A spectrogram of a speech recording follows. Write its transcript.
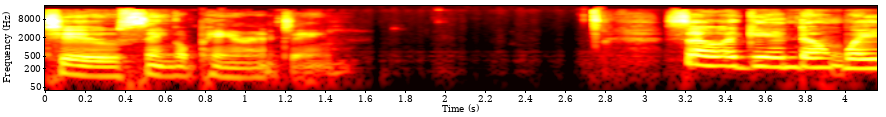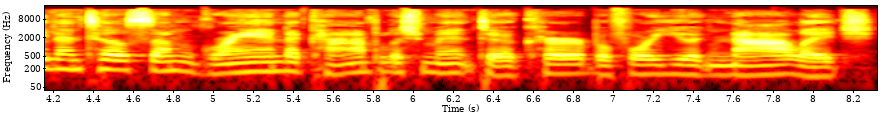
to single parenting. So, again, don't wait until some grand accomplishment to occur before you acknowledge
